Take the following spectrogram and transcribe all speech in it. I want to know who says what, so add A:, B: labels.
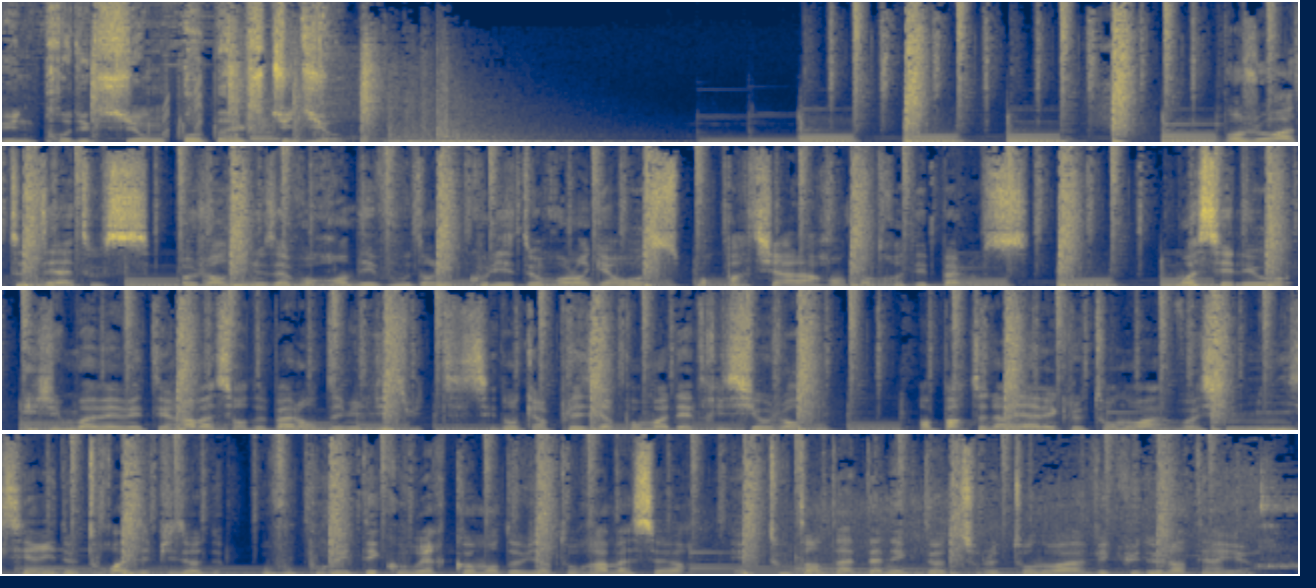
A: Une production Opal Studio.
B: Bonjour à toutes et à tous. Aujourd'hui, nous avons rendez-vous dans les coulisses de Roland Garros pour partir à la rencontre des ballos. Moi, c'est Léo et j'ai moi-même été ramasseur de balles en 2018. C'est donc un plaisir pour moi d'être ici aujourd'hui. En partenariat avec le tournoi, voici une mini-série de 3 épisodes où vous pourrez découvrir comment devient-on ramasseur et tout un tas d'anecdotes sur le tournoi vécu de l'intérieur.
